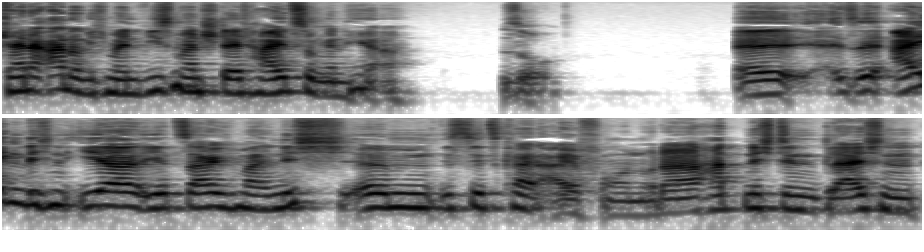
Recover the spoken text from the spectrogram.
keine Ahnung, ich meine, Wiesmann stellt Heizungen her. So. Äh, also eigentlich ein eher, jetzt sage ich mal, nicht, ähm, ist jetzt kein iPhone oder hat nicht den gleichen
